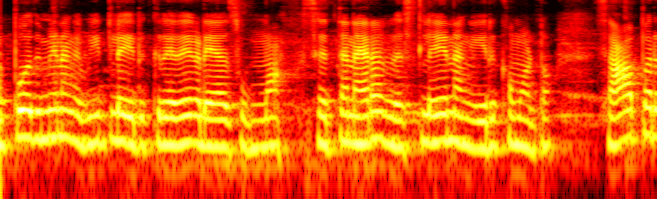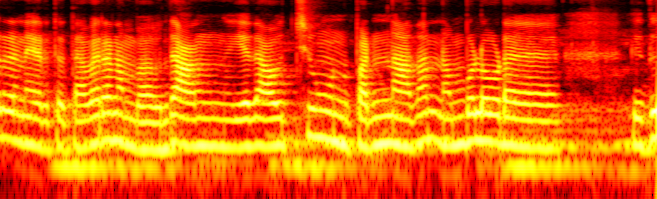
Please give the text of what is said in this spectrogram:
எப்போதுமே நாங்கள் வீட்டில் இருக்கிறதே கிடையாது சும்மா. செத்த நேரம் ரெஸ்ட்லேயே நாங்கள் இருக்க மாட்டோம். சாப்பிட்ற நேரத்தை தவிர நம்ம வந்து அங்கே ஏதாச்சும் ஒன்று பண்ணால் தான் நம்மளோட இது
